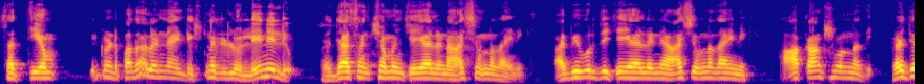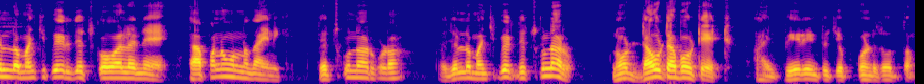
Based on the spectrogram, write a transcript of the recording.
సత్యం ఇటువంటి పదాలన్నీ ఆయన డిక్షనరీలో లేనే లేవు. ప్రజా సంక్షేమం చేయాలనే ఆశ ఉన్నది ఆయనకి. అభివృద్ధి చేయాలనే ఆశ ఉన్నది ఆయనకి. ఆకాంక్ష ఉన్నది. ప్రజల్లో మంచి పేరు తెచ్చుకోవాలనే తపన ఉన్నది ఆయనకి. తెచ్చుకున్నారు కూడా. ప్రజల్లో మంచి పేరు తెచ్చుకున్నారు. No doubt about it. ఆయన పేరేంటో చెప్పుకోండి చూద్దాం.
